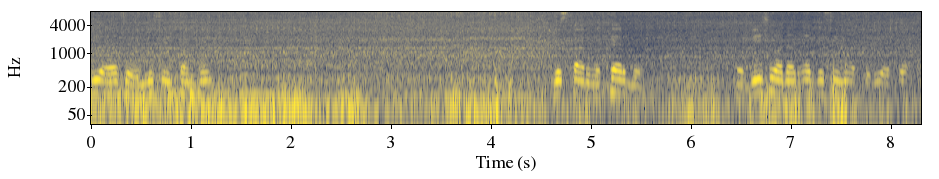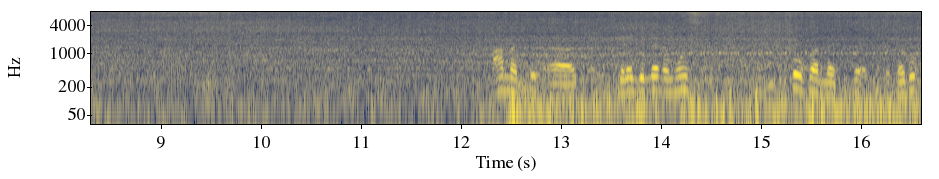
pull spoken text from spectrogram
here also is missing something. This car is a turbo. So be sure that everything has to be okay. Ahmed, uh, can you give them a moose? Cook on the the cook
